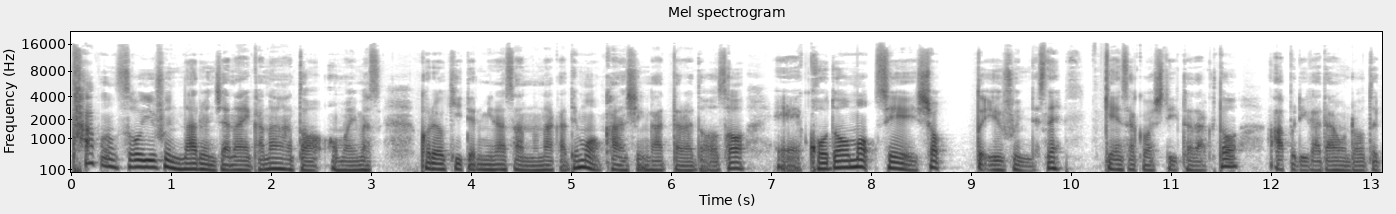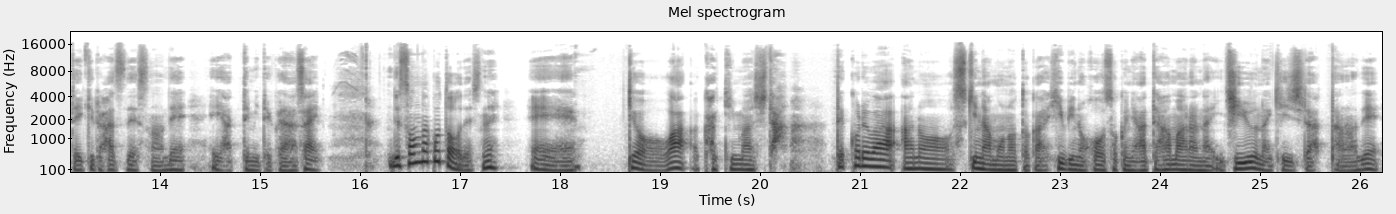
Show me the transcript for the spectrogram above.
多分そういう風になるんじゃないかなと思います。これを聞いてる皆さんの中でも関心があったらどうぞ、えー、子供聖書という風にですね、検索をしていただくとアプリがダウンロードできるはずですので、やってみてください。で、そんなことをですね、えー、今日は書きました。で、これは、あの、好きなものとか日々の法則に当てはまらない自由な記事だったので、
